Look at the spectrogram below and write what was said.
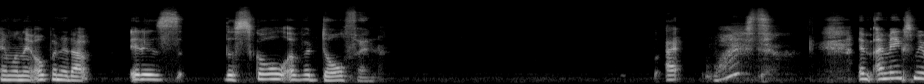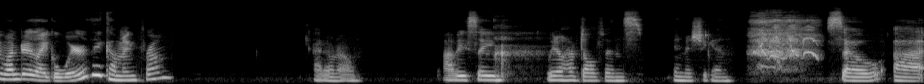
And when they open it up, it is the skull of a dolphin. I what? It, it makes me wonder, like, where are they coming from? I don't know. Obviously, we don't have dolphins in Michigan. So, uh,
